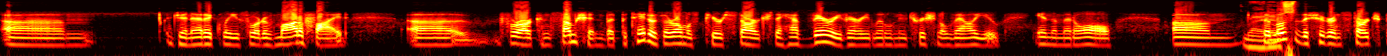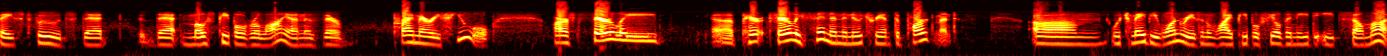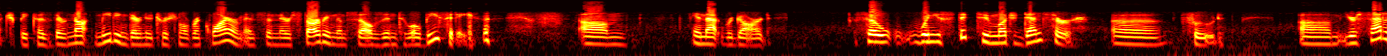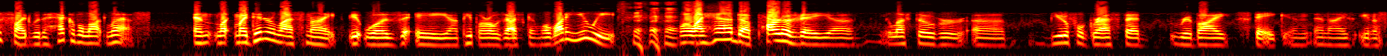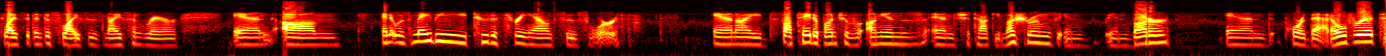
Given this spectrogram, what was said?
um, genetically sort of modified uh, for our consumption, but potatoes are almost pure starch. They have very, very little nutritional value in them at all. Um, Right, so most of the sugar and starch-based foods that that most people rely on as their primary fuel are fairly uh, par- fairly thin in the nutrient department, um, which may be one reason why people feel the need to eat so much because they're not meeting their nutritional requirements and they're starving themselves into obesity. um, in that regard, so when you stick to much denser uh, food, um, you're satisfied with a heck of a lot less. And like my dinner last night, it was a. Uh, people are always asking, "Well, what do you eat?" well, I had a part of a uh, leftover uh, beautiful grass-fed ribeye steak, and and I you know slice it into slices, nice and rare, and um, and it was maybe two to three ounces worth. And I sautéed a bunch of onions and shiitake mushrooms in in butter, and poured that over it.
